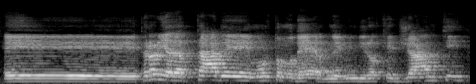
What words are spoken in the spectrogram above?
E... però riadattate molto moderne, quindi roccheggianti.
